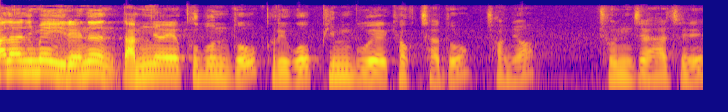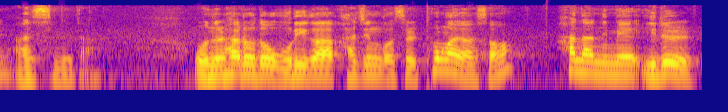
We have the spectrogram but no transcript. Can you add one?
하나님의 일에는 남녀의 구분도 그리고 빈부의 격차도 전혀 존재하지 않습니다. 오늘 하루도 우리가 가진 것을 통하여서 하나님의 일을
